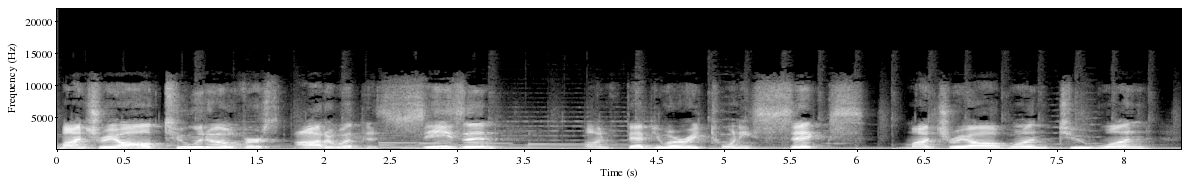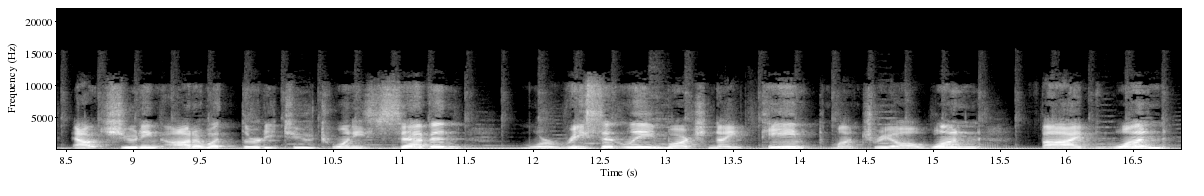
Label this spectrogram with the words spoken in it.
Montreal 2 0 versus Ottawa this season on February 26. Montreal 1 2 1, outshooting Ottawa 32 27. More recently, March 19th, Montreal 1 5 1.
